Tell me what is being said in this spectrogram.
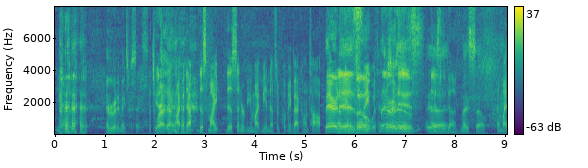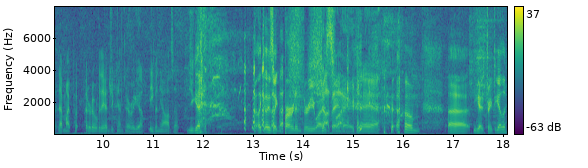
Yeah Everybody makes mistakes. That's Yeah. where I, that might, that, this might this interview might be enough to put me back on top. There it Okay, is. boom. Debate with him. There it is. Yeah. Nicely done. Nice sell. That might that might put, put it over the edge again. There we go. Even the odds up. You get like he's like burning through you while he's Shots saying fired. it. Yeah, yeah. um, uh, you guys drink together?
